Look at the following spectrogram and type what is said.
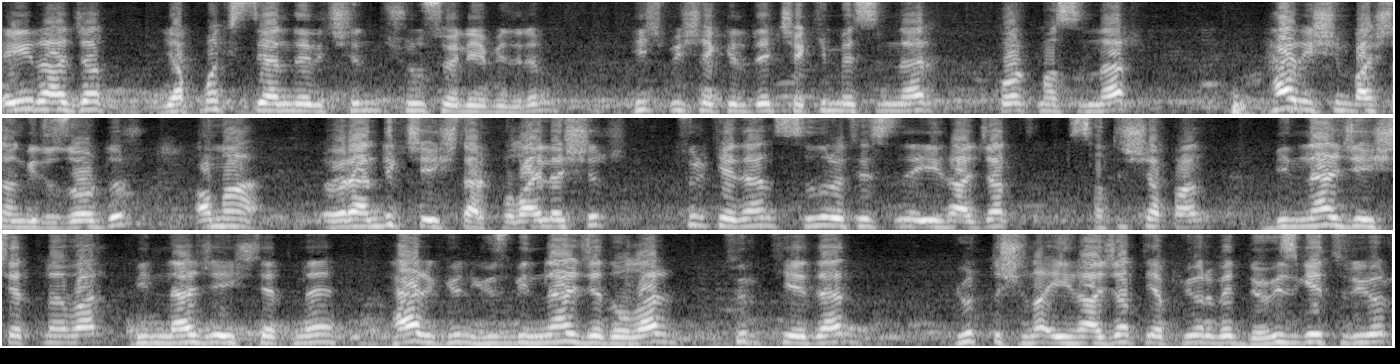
E-ihracat yapmak isteyenler için şunu söyleyebilirim. Hiçbir şekilde çekinmesinler, korkmasınlar. Her işin başlangıcı zordur ama öğrendikçe işler kolaylaşır. Türkiye'den sınır ötesine ihracat, satış yapan binlerce işletme var. Binlerce işletme her gün yüz binlerce dolar Türkiye'den yurt dışına ihracat yapıyor ve döviz getiriyor.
